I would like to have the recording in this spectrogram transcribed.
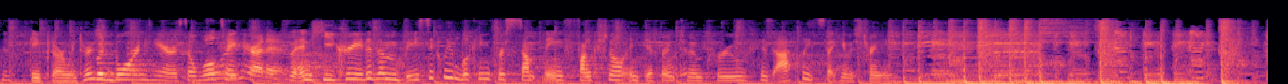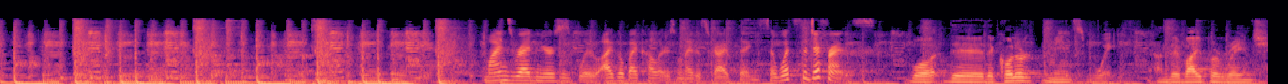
Escaped our winters. But born here, so we'll Born take here. credit. And he created them basically looking for something functional and different to improve his athletes that he was training. Mine's red and yours is blue. I go by colors when I describe things. So what's the difference? Well, the, the color means weight, and the ViPR range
